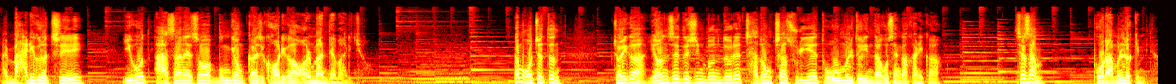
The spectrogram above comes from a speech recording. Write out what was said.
아니, 말이 그렇지 이곳 아산에서 문경까지 거리가 얼만데 말이죠. 그럼 어쨌든 저희가 연세 드신 분들의 자동차 수리에 도움을 드린다고 생각하니까 새삼 보람을 느낍니다.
